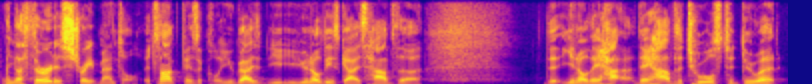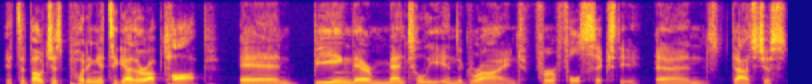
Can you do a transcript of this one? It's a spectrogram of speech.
And the third is straight mental. It's not physical. You guys, you, you know, these guys have the, the you know, they have they have the tools to do it. It's about just putting it together up top and being there mentally in the grind for a full 60. And that's just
